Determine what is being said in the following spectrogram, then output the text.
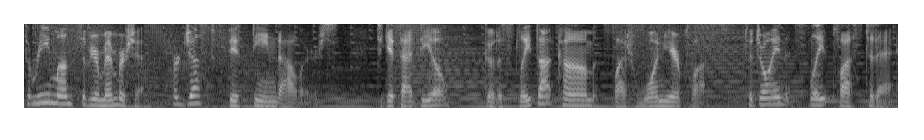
three months of your membership for just $15. To get that deal, go to slate.com slash one year plus to join Slate Plus today.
